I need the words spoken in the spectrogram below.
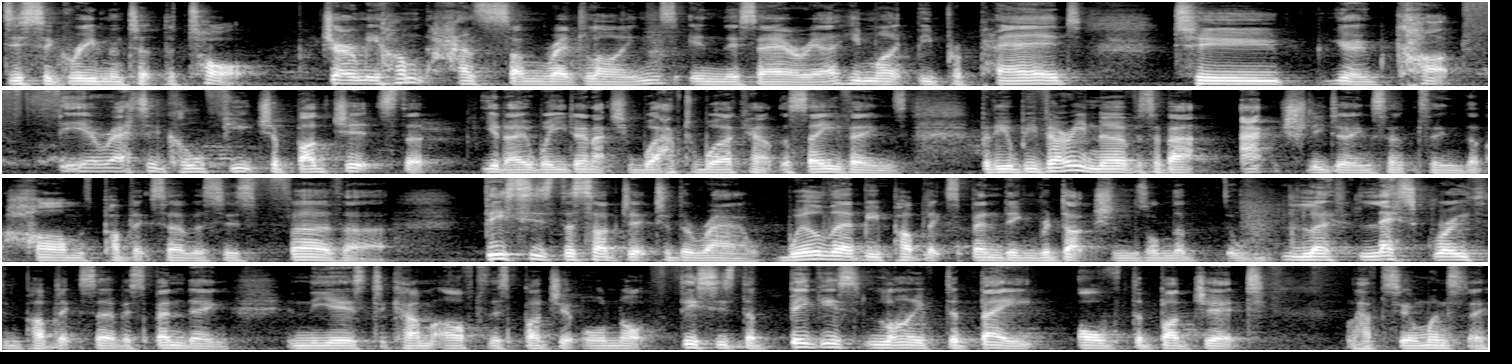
disagreement at the top. Jeremy Hunt has some red lines in this area. He might be prepared to you know cut theoretical future budgets that you know, where you don't actually have to work out the savings. But he'll be very nervous about actually doing something that harms public services further. This is the subject of the row. Will there be public spending reductions on the less growth in public service spending in the years to come after this budget or not? This is the biggest live debate of the budget we'll have to see on Wednesday.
